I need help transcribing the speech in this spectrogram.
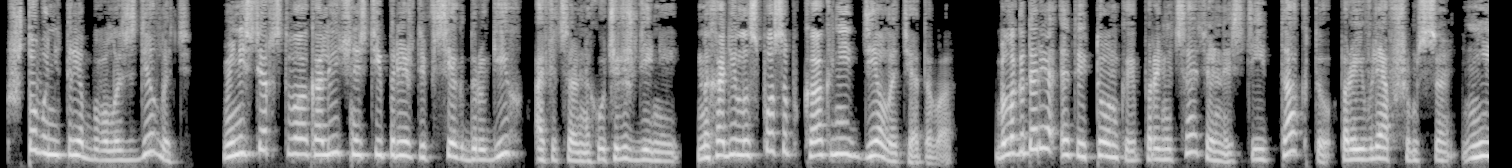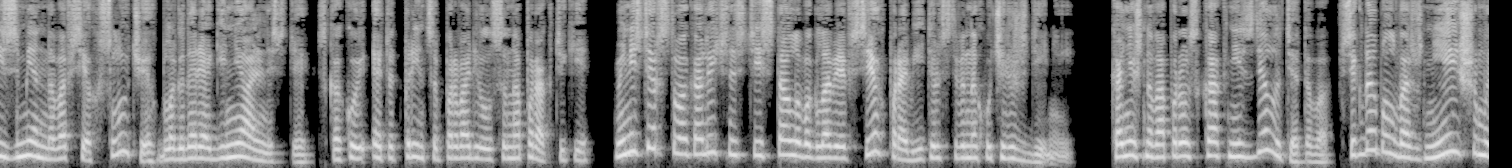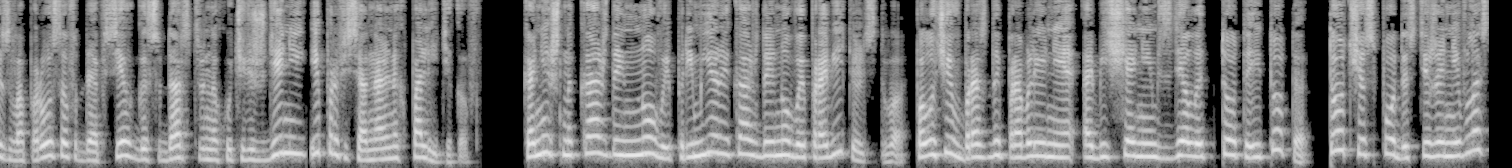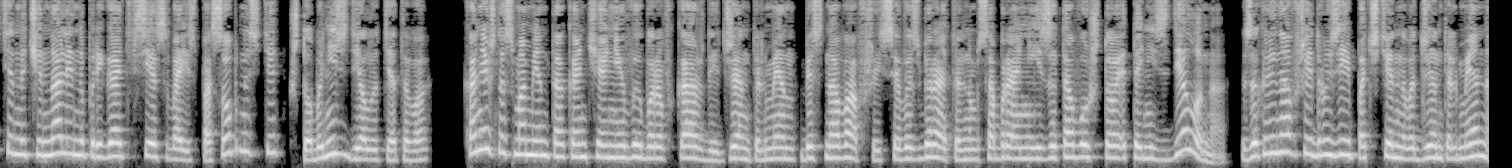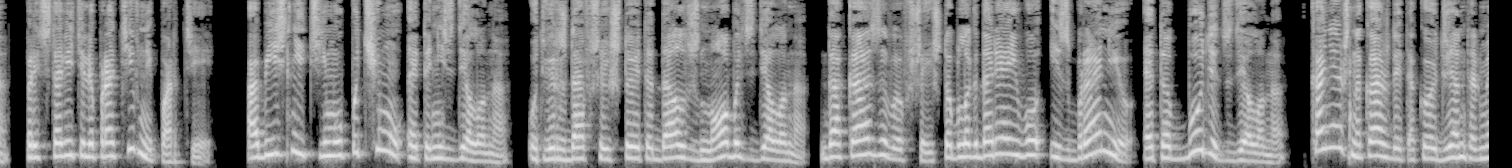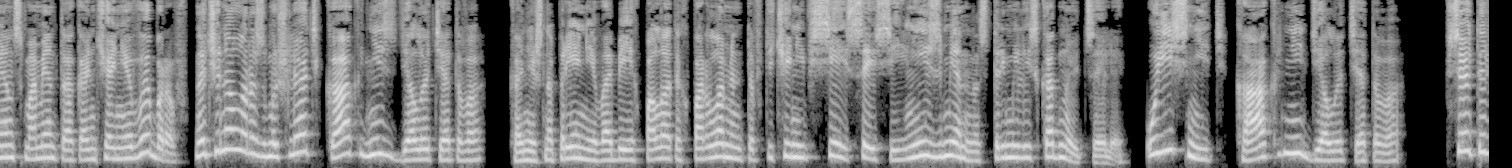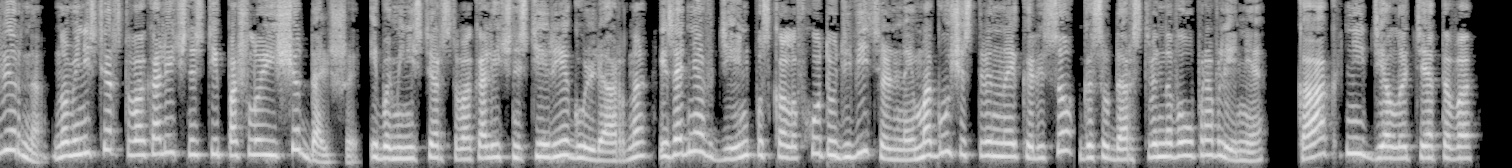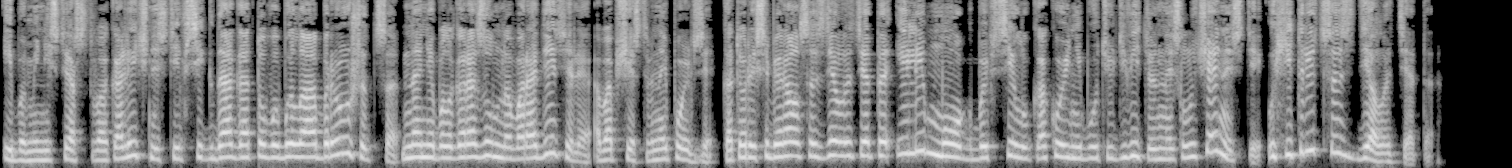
Что бы ни требовалось сделать, Министерство околичностей прежде всех других официальных учреждений находило способ, как не делать этого. Благодаря этой тонкой проницательности и такту, проявлявшимся неизменно во всех случаях, благодаря гениальности, с какой этот принцип проводился на практике, Министерство околичностей стало во главе всех правительственных учреждений. Конечно, вопрос, как не сделать этого, всегда был важнейшим из вопросов для всех государственных учреждений и профессиональных политиков. Конечно, каждый новый премьер и каждое новое правительство, получив бразды правления обещанием сделать то-то и то-то, тотчас по достижении власти начинали напрягать все свои способности, чтобы не сделать этого. Конечно, с момента окончания выборов каждый джентльмен, бесновавшийся в избирательном собрании из-за того, что это не сделано, заклинавший друзей почтенного джентльмена, представителя противной партии, объяснить ему, почему это не сделано, утверждавший, что это должно быть сделано, доказывавший, что благодаря его избранию это будет сделано. Конечно, каждый такой джентльмен с момента окончания выборов начинал размышлять, как не сделать этого. Конечно, прения в обеих палатах парламента в течение всей сессии неизменно стремились к одной цели – уяснить, как не делать этого. Все это верно, но Министерство околичностей пошло еще дальше, ибо Министерство околичностей регулярно, изо дня в день пускало в ход удивительное, могущественное колесо государственного управления. Как не делать этого, ибо Министерство околичностей всегда готово было обрушиться на неблагоразумного родителя об общественной пользе, который собирался сделать это или мог бы в силу какой-нибудь удивительной случайности ухитриться сделать это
